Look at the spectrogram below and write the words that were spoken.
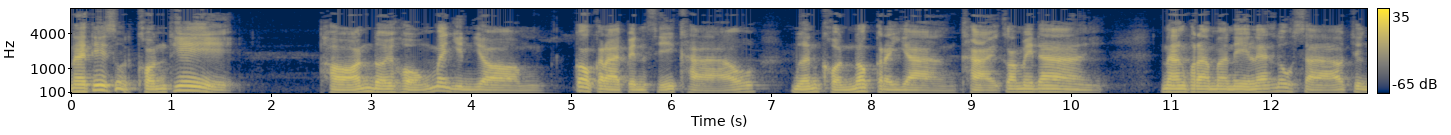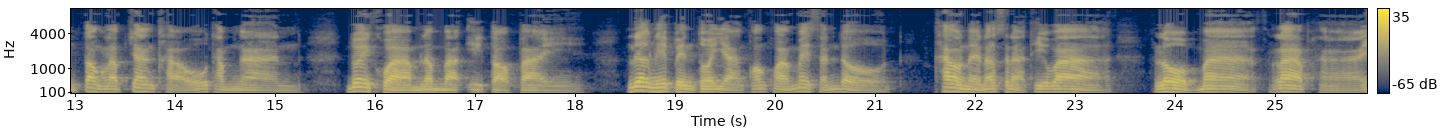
ในที่สุดขนที่ถอนโดยหงไม่ยินยอม ก็กลายเป็นสีขาว เหมือนขนนกกระยางขายก็ไม่ได้ นางพรามณีและลูกสาวจึงต้องรับจ้างเขาทำงาน ด้วยความลำบากอีกต่อไป เรื่องนี้เป็นตัวอย่างของความไม่สันโดษ เข้าในลักษณะที่ว่า โลภมาก ลาบหาย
